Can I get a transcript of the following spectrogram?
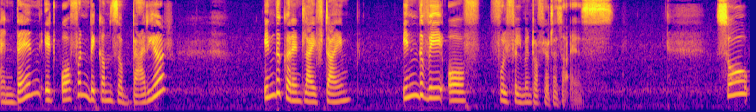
And then it often becomes a barrier in the current lifetime in the way of fulfillment of your desires. So,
